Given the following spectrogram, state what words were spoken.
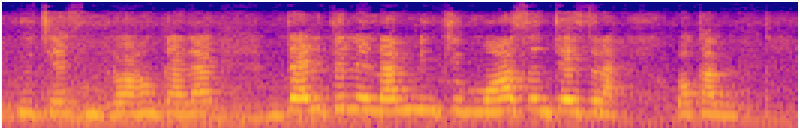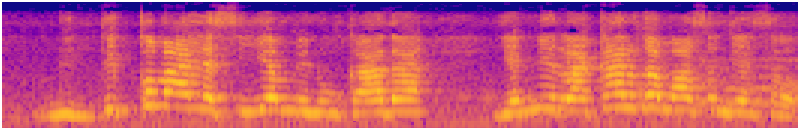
నువ్వు చేసిన ద్రోహం కదా? దళితుల్ని నమ్మించి మోసం చేసిన ఒక దిక్కుమాలిన సీఎం నువ్వు కాదా? ఎన్ని రకాలుగా మోసం చేసావు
